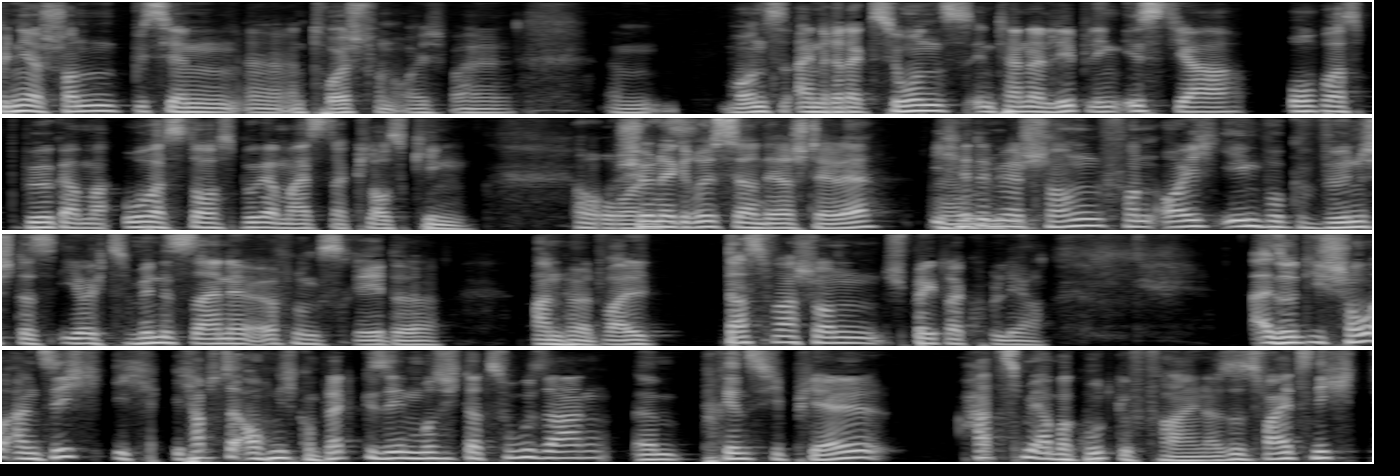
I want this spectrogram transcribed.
bin ja schon ein bisschen äh, enttäuscht von euch, weil ähm, bei uns ein redaktionsinterner Liebling ist ja Oberst Bürgerme Oberstdorfs Bürgermeister Klaus King. Oh, schöne Grüße an der Stelle. Ich hätte ähm, mir schon von euch irgendwo gewünscht, dass ihr euch zumindest seine Eröffnungsrede anhört, weil das war schon spektakulär. Also die Show an sich, ich, ich habe es ja auch nicht komplett gesehen, muss ich dazu sagen. Ähm, prinzipiell hat es mir aber gut gefallen. Also es war jetzt nicht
